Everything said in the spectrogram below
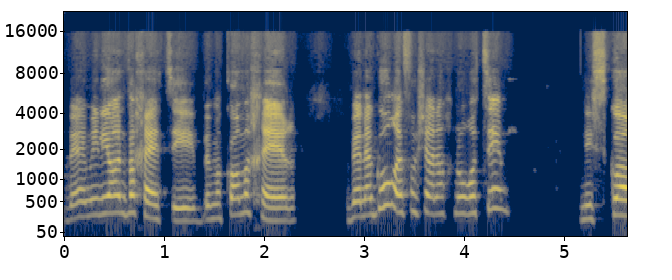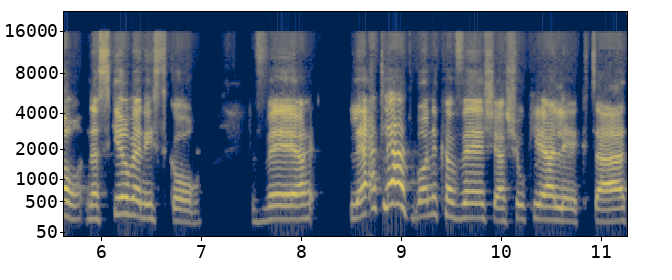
במיליון וחצי, במקום אחר, ונגור איפה שאנחנו רוצים. נזכור, נזכיר ונזכור. לאט לאט בואו נקווה שהשוק יעלה קצת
